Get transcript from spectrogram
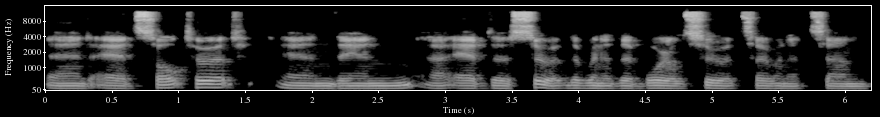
and add salt to it, and then uh, add the suet, the when it, the boiled suet. So when it's um,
